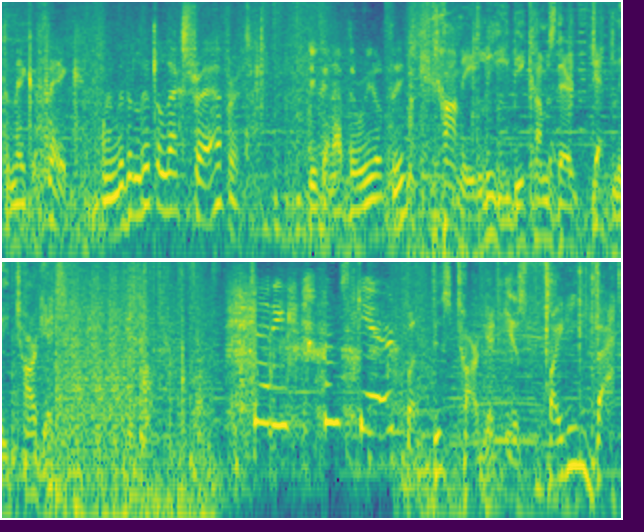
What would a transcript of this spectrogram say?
to make a fake when with a little extra effort you can have the real thing? Tommy Lee becomes their deadly target. Daddy, I'm scared. But this target is fighting back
